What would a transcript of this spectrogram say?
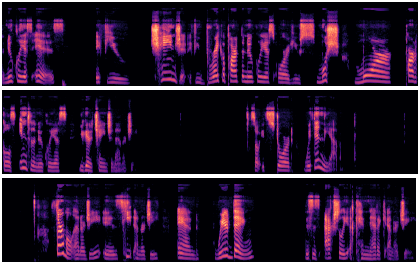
the nucleus is, if you change it, if you break apart the nucleus or if you smush more particles into the nucleus, you get a change in energy. So it's stored within the atom. Thermal energy is heat energy, and weird thing, this is actually a kinetic energy.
